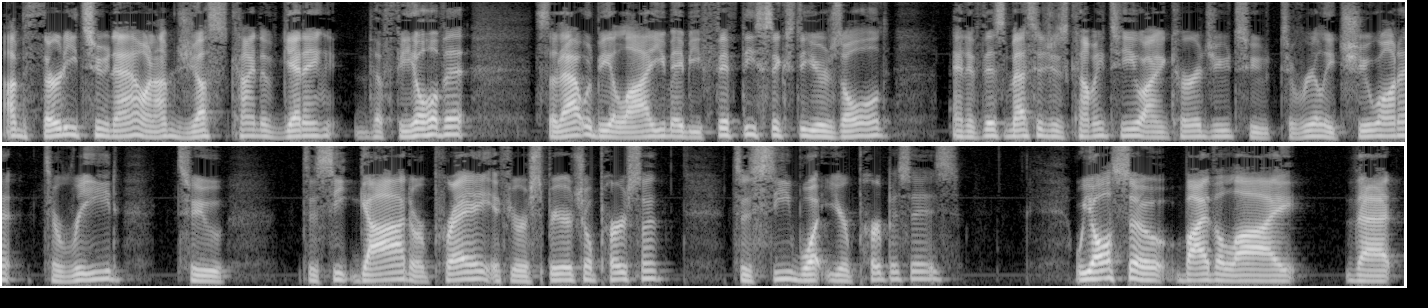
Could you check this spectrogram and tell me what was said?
I'm 32 now and I'm just kind of getting the feel of it. So that would be a lie. You may be 50, 60 years old. And if this message is coming to you, I encourage you to to really chew on it, to read, to to seek God or pray if you're a spiritual person, to see what your purpose is. We also buy the lie that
